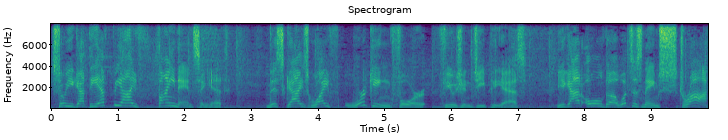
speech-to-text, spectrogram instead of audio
So you got the FBI financing it, this guy's wife working for Fusion GPS. You got old, uh, what's his name, Strzok,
